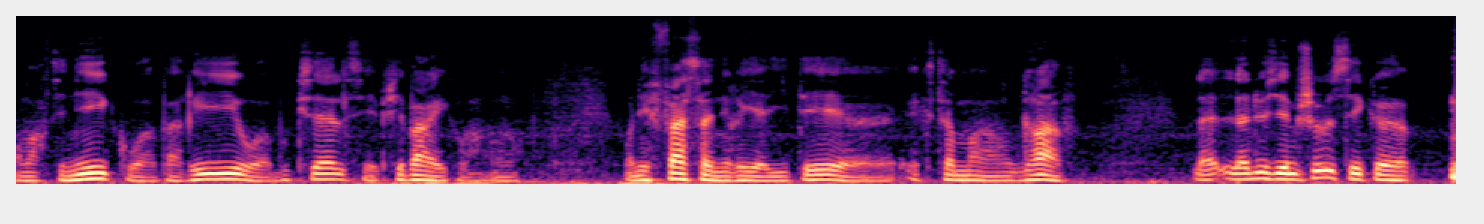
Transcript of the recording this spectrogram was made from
en Martinique, ou à Paris, ou à Bruxelles, c'est pareil. On, est face à une réalité euh, extrêmement grave. La, la deuxième chose, c'est que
